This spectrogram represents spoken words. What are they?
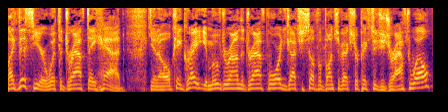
like this year with the draft they had. You know, okay, great. You moved around the draft board. You got yourself a bunch of extra picks. Did you draft well?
